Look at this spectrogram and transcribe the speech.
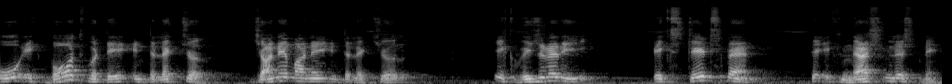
ਉਹ ਇੱਕ ਬਹੁਤ ਵੱਡੇ ਇੰਟੈਲੈਕਚੁਅਲ ਜਾਣੇ ਮਾਣੇ ਇੰਟੈਲੈਕਚੁਅਲ ਇੱਕ ਵਿਜ਼ਨਰੀ ਇੱਕ ਸਟੇਟਸਮੈਨ ਤੇ ਇੱਕ ਨੈਸ਼ਨਲਿਸਟ ਨੇ।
